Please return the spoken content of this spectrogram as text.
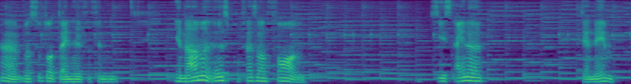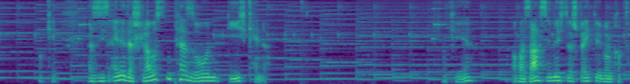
ah, wirst du dort deine Hilfe finden. Ihr Name ist Professor Thorn. Sie ist eine der Name. Okay. Also sie ist eine der schlauesten Personen, die ich kenne. Okay. Aber sag's ihr nicht, das steigt dir über den Kopf.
